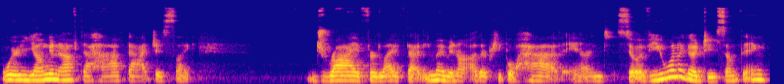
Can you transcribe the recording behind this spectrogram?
we're young enough to have that just like drive for life that maybe not other people have. And so if you want to go do something,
